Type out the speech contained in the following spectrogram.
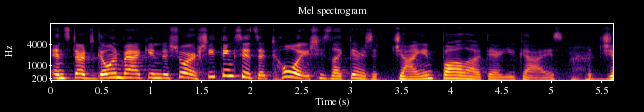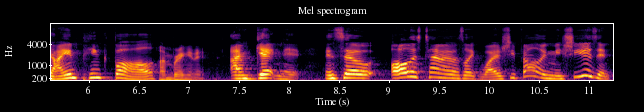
and starts going back into shore. She thinks it's a toy. She's like, There's a giant ball out there, you guys. A giant pink ball. I'm bringing it. I'm getting it. And so all this time I was like, why is she following me? She isn't.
